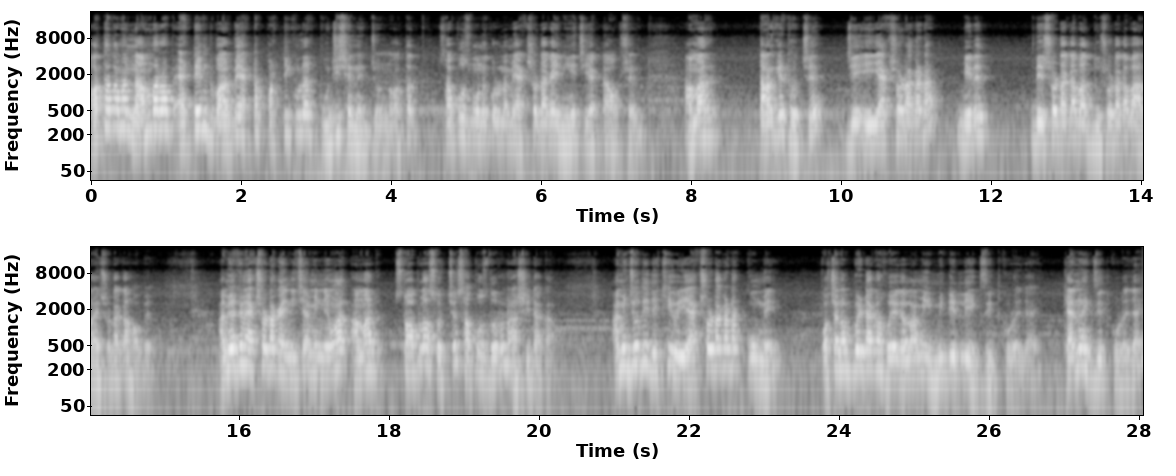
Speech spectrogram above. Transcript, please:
অর্থাৎ আমার নাম্বার অফ অ্যাটেম্প্ট বাড়বে একটা পার্টিকুলার পজিশনের জন্য। অর্থাৎ সাপোজ মনে করুন আমি একশো টাকায় নিয়েছি একটা অপশন আমার টার্গেট হচ্ছে যে এই একশো টাকাটা বেড়ে দেড়শো টাকা বা দুশো টাকা বা আড়াইশো টাকা হবে। আমি এখানে একশো টাকায় নিচে আমি নেওয়ার, আমার স্টপ লস হচ্ছে সাপোজ ধরুন আশি টাকা। আমি যদি দেখি ওই একশো টাকাটা কমে, পঁচানব্বই টাকা হয়ে গেল, আমি ইমিডিয়েটলি এক্সিট করে যাই। কেন এক্সিট করে যাই?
